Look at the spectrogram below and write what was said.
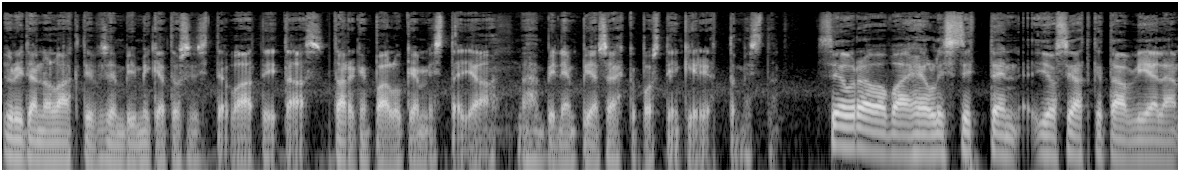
yritän olla aktiivisempi, mikä tosi sitten vaatii taas tarkempaa lukemista ja vähän pidempiä sähköpostiin kirjoittamista. Seuraava vaihe olisi sitten, jos jatketaan vielä,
